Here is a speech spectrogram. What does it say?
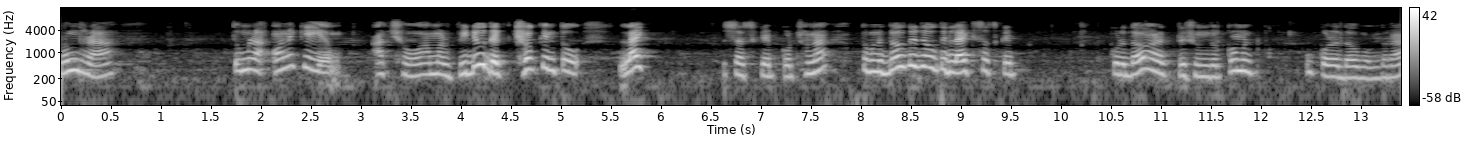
বন্ধুরা, তোমরা অনেকেই আছো, আমার ভিডিও দেখছ, কিন্তু লাইক সাবস্ক্রাইব করছ না, তোমরা জলদি জলদি লাইক সাবস্ক্রাইব করে দাও আর একটা সুন্দর কমেন্ট করে দাও বন্ধুরা।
